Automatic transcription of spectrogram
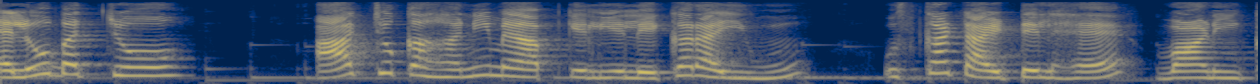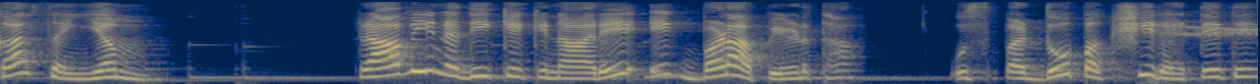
हेलो बच्चों। आज जो कहानी मैं आपके लिए लेकर आई हूँ, उसका टाइटल है वाणी का संयम। रावी नदी के किनारे एक बड़ा पेड़ था। उस पर दो पक्षी रहते थे।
